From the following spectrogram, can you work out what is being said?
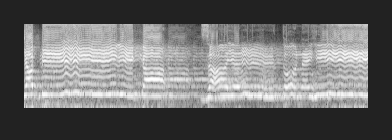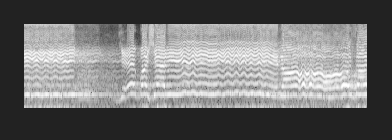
शबीर का जायर तो नहीं। ये बशरी रोज़े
